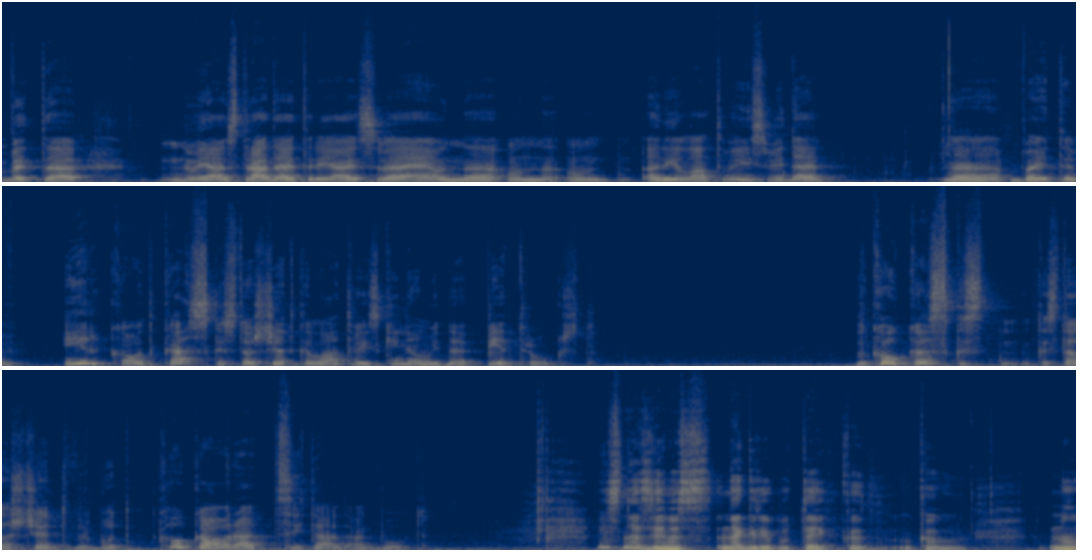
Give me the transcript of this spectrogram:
Bet, nu jā, strādājot arī ASV un, un, un arī Latvijas vidē, vai tev ir kaut kas, kas tev šķiet, ka Latvijas kino vidē pietrūkst. Kaut kas, kas, kas tev šķiet, varbūt kaut kā varētu citādāk būt. Es nezinu, es negribu teikt, ka, ka nu,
